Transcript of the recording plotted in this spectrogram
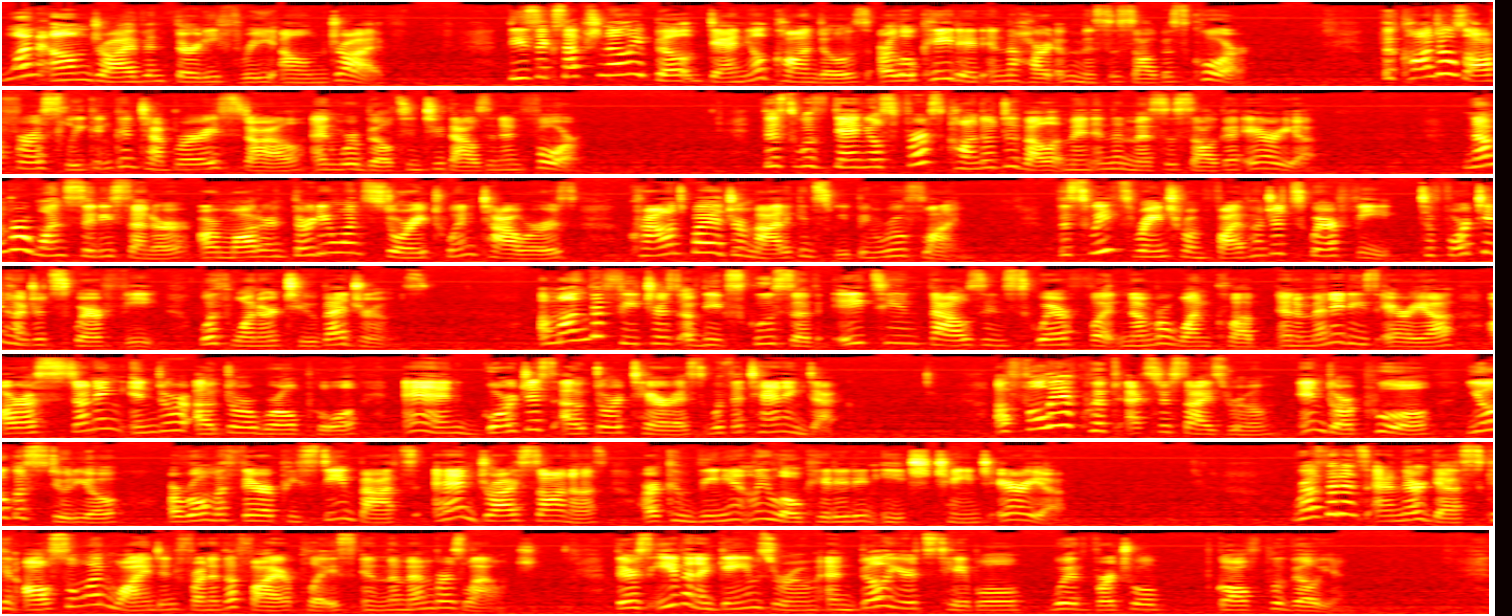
1 Elm Drive and 33 Elm Drive. These exceptionally built Daniel condos are located in the heart of Mississauga's core. The condos offer a sleek and contemporary style and were built in 2004. This was Daniel's first condo development in the Mississauga area. Number 1 City Center are modern 31 story twin towers crowned by a dramatic and sweeping roofline. The suites range from 500 square feet to 1400 square feet with one or two bedrooms. Among the features of the exclusive 18,000 square foot number one club and amenities area are a stunning indoor outdoor whirlpool and gorgeous outdoor terrace with a tanning deck. A fully equipped exercise room, indoor pool, yoga studio, aromatherapy steam baths, and dry saunas are conveniently located in each change area. Residents and their guests can also unwind in front of the fireplace in the members' lounge. There's even a games room and billiards table with virtual golf pavilion.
